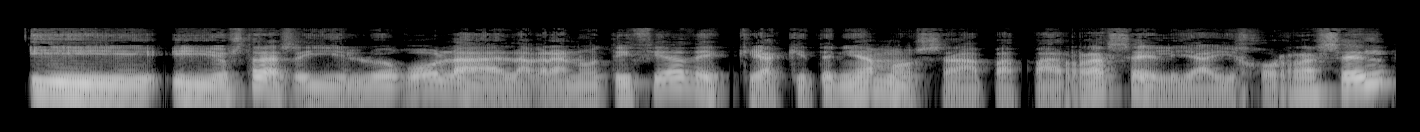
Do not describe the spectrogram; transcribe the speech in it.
y, y, ostras, y luego la, la, gran noticia de que aquí teníamos a papá Russell y a hijo Russell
